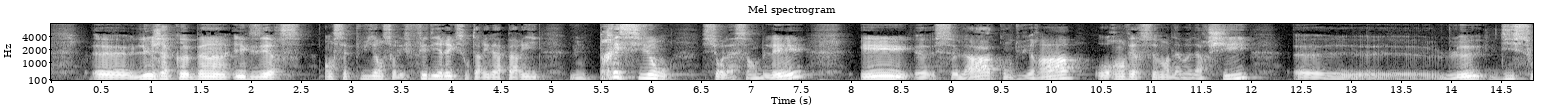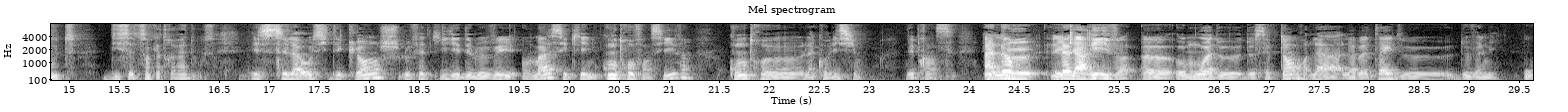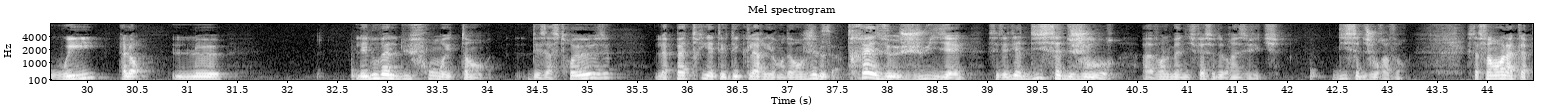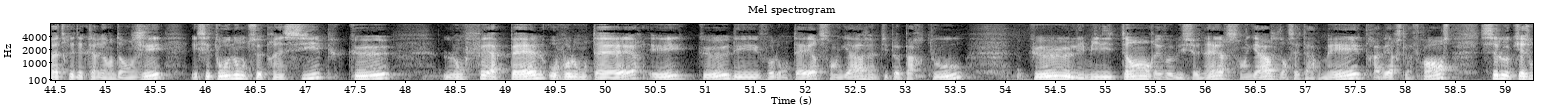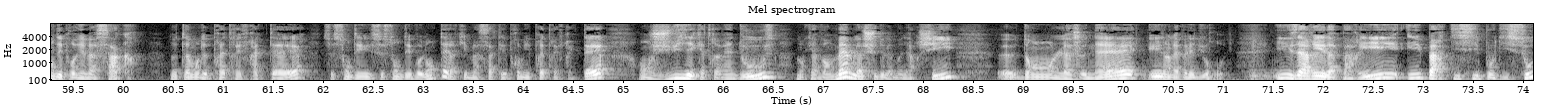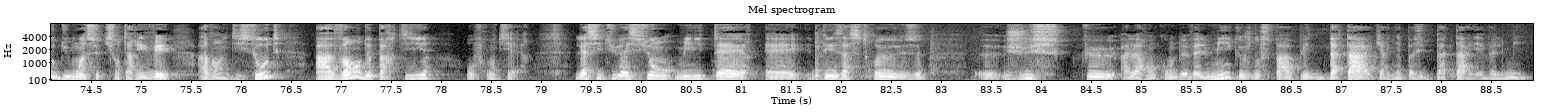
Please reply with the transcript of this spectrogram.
Euh, les Jacobins exercent, en s'appuyant sur les fédérés qui sont arrivés à Paris, une pression sur l'Assemblée, et euh, cela conduira au renversement de la monarchie euh, le 10 août 1792. Et cela aussi déclenche le fait qu'il y ait des levées en masse et qu'il y ait une contre-offensive contre euh, la coalition des princes. Et Alors, la- qu'arrive euh, au mois de, de septembre la, la bataille de, de Valmy. Oui, alors le, les nouvelles du front étant désastreuses, la patrie a été déclarée en danger le ça. 13 juillet, c'est-à-dire 17 jours avant le manifeste de Brunswick. 17 jours avant. C'est à ce moment-là que la patrie est déclarée en danger, et c'est au nom de ce principe que l'on fait appel aux volontaires et que des volontaires s'engagent un petit peu partout, que les militants révolutionnaires s'engagent dans cette armée, traversent la France. C'est l'occasion des premiers massacres, notamment de prêtres réfractaires. Ce sont, des, volontaires qui massacrent les premiers prêtres réfractaires en juillet 92, donc avant même la chute de la monarchie, dans la Genève et dans la vallée du Rhône. Ils arrivent à Paris, ils participent au 10 août, du moins ceux qui sont arrivés avant le 10 août, avant de partir aux frontières. La situation militaire est désastreuse euh, jusqu'à la rencontre de Valmy, que je n'ose pas appeler une bataille, car il n'y a pas eu de bataille à Valmy.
